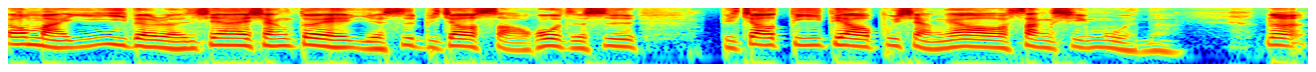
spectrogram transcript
要买一亿的人现在相对也是比较少，或者是比较低调，不想要上新闻呢、啊。那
